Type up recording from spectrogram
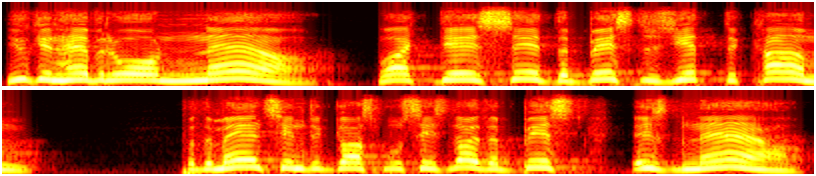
You can have it all now. Like Des said, the best is yet to come. But the man centered gospel says, no, the best is now.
